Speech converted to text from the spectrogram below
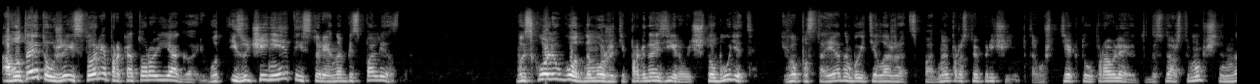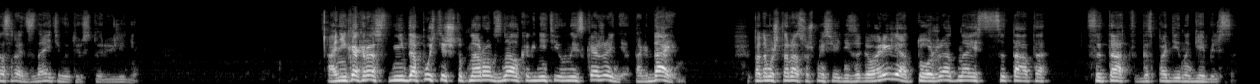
А вот это уже история, про которую я говорю. Вот изучение этой истории, она бесполезна. Вы сколь угодно можете прогнозировать, что будет, и вы постоянно будете ложаться по одной простой причине. Потому что те, кто управляют государственным обществом, насрать, знаете вы эту историю или нет. Они как раз не допустят, чтобы народ знал когнитивные искажения. Тогда им. Потому что раз уж мы сегодня заговорили, а тоже одна из цитата, цитат господина Геббельса.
